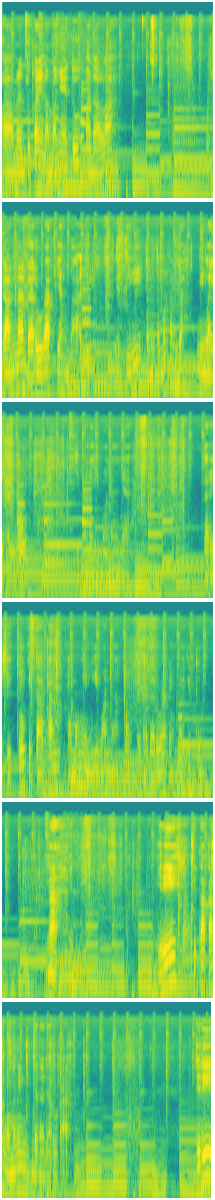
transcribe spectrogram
uh, menentukan yang namanya itu adalah dana darurat yang baik. Jadi teman-teman kan udah nilai tadi tuh. Gimana gimana nya dari situ kita akan ngomongin gimana dana darurat yang baik itu. Nah ini dia jadi kita akan ngomongin dana darurat. Jadi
